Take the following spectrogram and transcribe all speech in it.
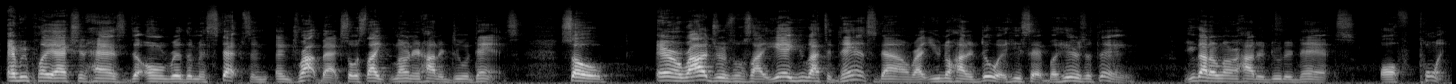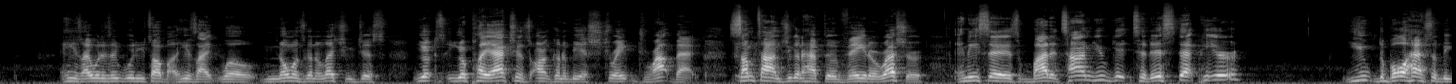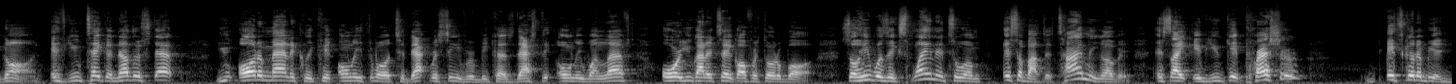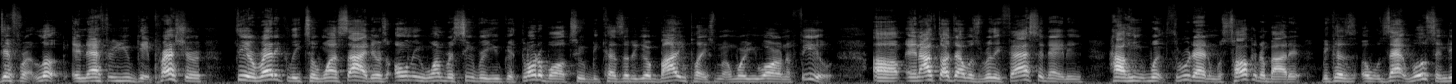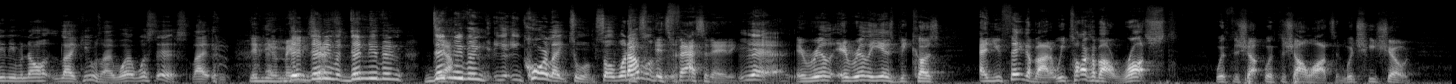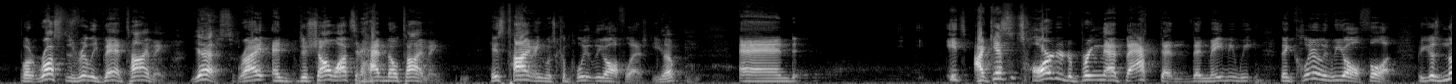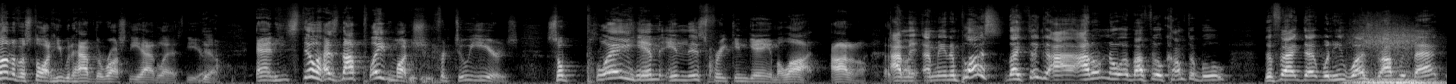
every play action has their own rhythm and steps and, and drop back. So it's like learning how to do a dance. So Aaron Rodgers was like, Yeah, you got the dance down, right? You know how to do it. He said, But here's the thing you got to learn how to do the dance off point. And he's like, What is it? What are you talking about? He's like, Well, no one's going to let you just. Your, your play actions aren't going to be a straight drop back. Sometimes you're going to have to evade a rusher. And he says, by the time you get to this step here, you the ball has to be gone. If you take another step, you automatically can only throw it to that receiver because that's the only one left, or you got to take off or throw the ball. So he was explaining to him, it's about the timing of it. It's like if you get pressure, it's going to be a different look. And after you get pressure, theoretically to one side, there's only one receiver you could throw the ball to because of your body placement and where you are on the field. Um, and I thought that was really fascinating how he went through that and was talking about it because uh, Zach Wilson didn't even know. Like he was like, "What? What's this?" Like Didn't even make didn't, didn't sense. even didn't even didn't Yeah. even correlate to him. So what it's, I'm it's fascinating. Yeah. it really it really is because, and you think about it. We talk about rust with Desha- with Deshaun Watson, which he showed, but rust is really bad timing, yes, right? And Deshaun Watson had no timing. His timing was completely off last year. Yep. and it's I guess it's harder to bring that back than than maybe we than clearly we all thought because none of us thought he would have the rust he had last year. Yeah. And he still has not played much for two years. So play him in this freaking game a lot. I don't know. That's I mean, I mean, and plus, like, think I, I don't know if I feel comfortable the fact that when he was dropping back,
